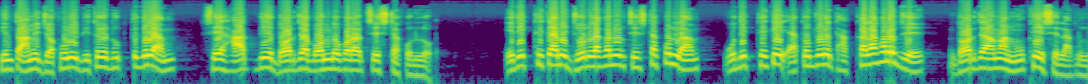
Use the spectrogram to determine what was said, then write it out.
কিন্তু আমি যখনই ভিতরে ঢুকতে গেলাম, সে হাত দিয়ে দরজা বন্ধ করার চেষ্টা করল। এদিক থেকে আমি জোর লাগানোর চেষ্টা করলাম, ওদিক থেকে এত জোরে ধাক্কা লাগালো যে, দরজা আমার মুখে এসে লাগল।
